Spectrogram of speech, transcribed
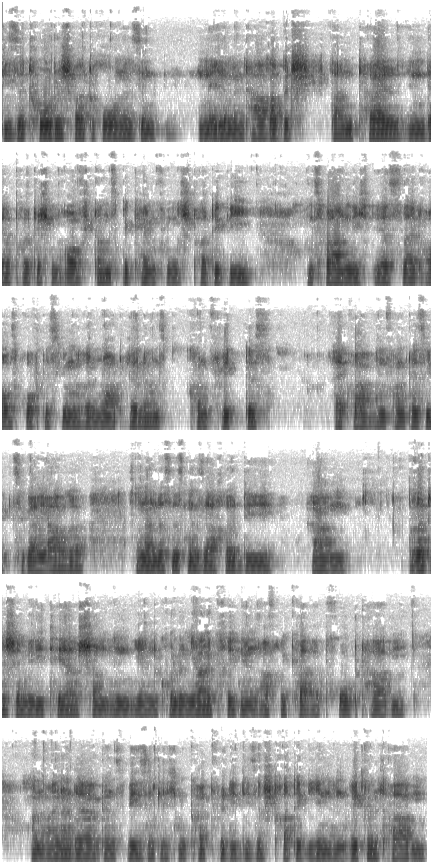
diese Todesschwadrone sind ein elementarer Bestandteil in der britischen Aufstandsbekämpfungsstrategie, und zwar nicht erst seit Ausbruch des jüngeren Nordirlands-Konfliktes, etwa Anfang der 70er Jahre, sondern das ist eine Sache, die ähm, britische Militär schon in ihren Kolonialkriegen in Afrika erprobt haben. Und einer der ganz wesentlichen Köpfe, die diese Strategien entwickelt haben,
